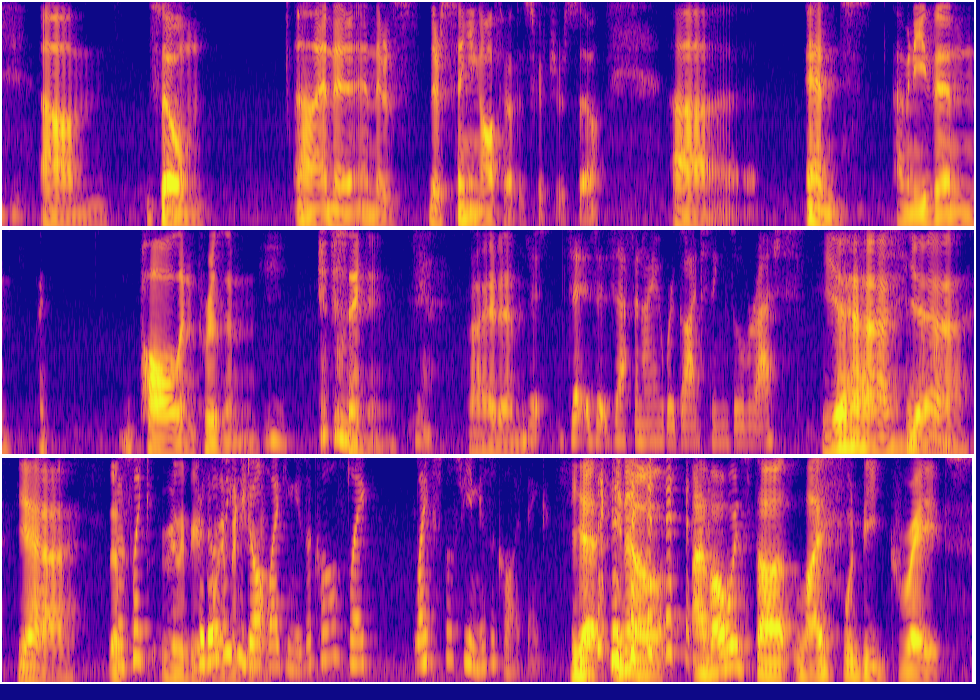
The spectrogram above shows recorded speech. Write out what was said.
Mm-hmm. Um, so, uh, and then and there's there's singing all throughout the scriptures. So, uh, and I mean, even like Paul in prison singing. Yeah. Right. And is it, is it Zephaniah where God sings over us? Yeah. So, yeah. Yeah. That's so it's like really beautiful. For those of you who don't like musicals, like life's supposed to be a musical, I think. Yeah. You know, I've always thought life would be great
